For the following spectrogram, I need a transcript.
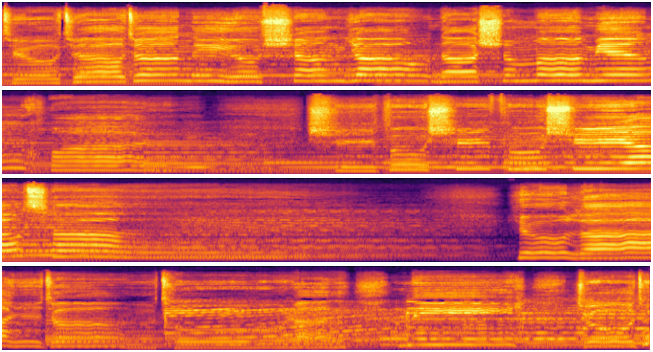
丢掉的你又想要拿什么缅怀？是不是不需要猜？又来的突然，你就对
